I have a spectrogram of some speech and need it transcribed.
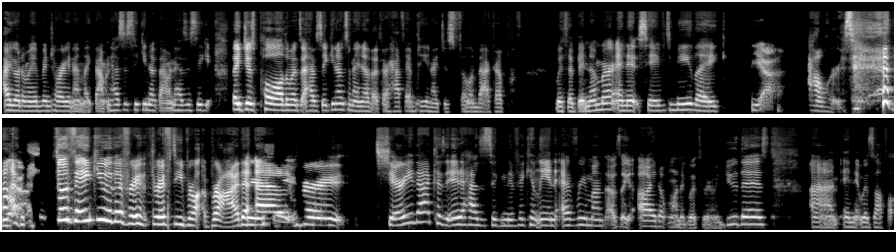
I go to my inventory and I'm like, that one has a sticky note, that one has a sticky, like, just pull all the ones that have sticky notes, and I know that they're half empty, and I just fill them back up with a bin number. And it saved me like Yeah. Hours. Yeah. so thank you, the thrifty bro- broad, uh, for sharing that because it has significantly. And every month I was like, oh, I don't want to go through and do this. Um, and it was awful.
